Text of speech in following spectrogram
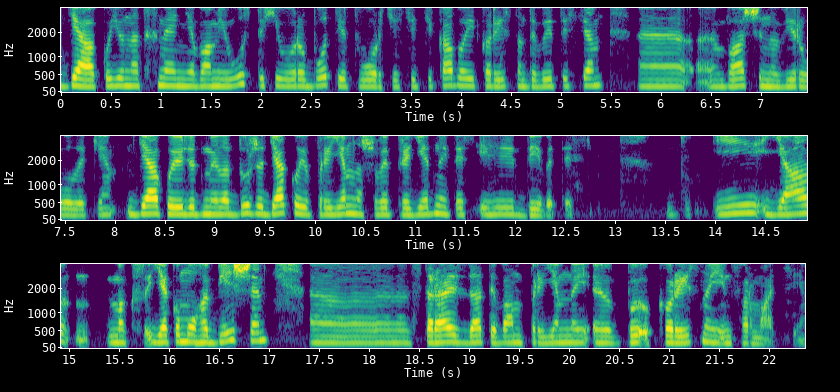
Дякую, натхнення вам і успіхів у роботі і творчості. Цікаво і корисно дивитися е, е, ваші нові ролики. Дякую, Людмила. Дуже дякую. Приємно, що ви приєднуєтесь і дивитесь. І я якомога більше е, стараюсь дати вам приємної е, корисної інформації.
